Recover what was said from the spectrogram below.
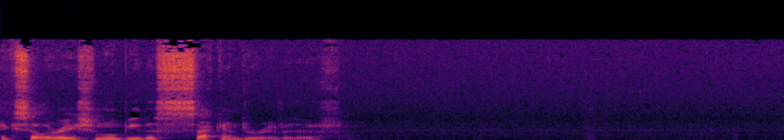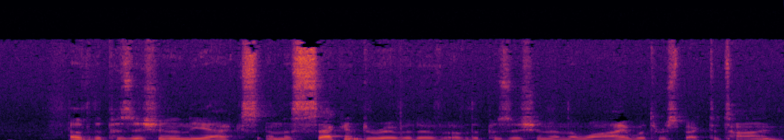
Acceleration will be the second derivative of the position in the x and the second derivative of the position in the y with respect to time.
